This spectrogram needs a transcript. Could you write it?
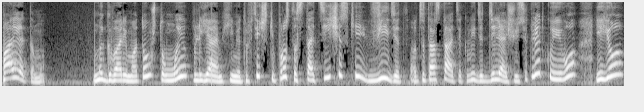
Поэтому мы говорим о том, что мы влияем химиотерапевтически, просто статически видит, цитостатик видит делящуюся клетку, и его, ее,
